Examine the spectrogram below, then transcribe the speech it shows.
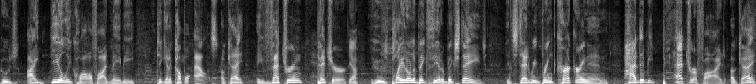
who's ideally qualified maybe to get a couple outs, okay? A veteran pitcher Yeah. who's played on a big theater, big stage. Instead, we bring Kerkering in, had to be petrified, okay?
